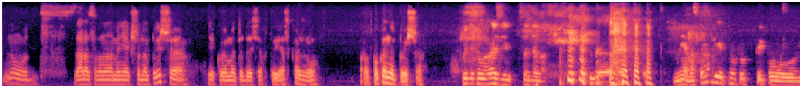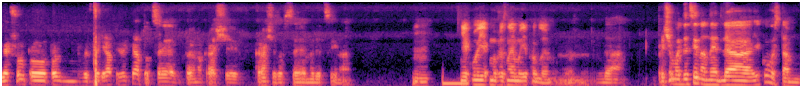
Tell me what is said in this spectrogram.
Ну, от зараз вона мені, якщо напише, якої мети досягти, я скажу. А поки не пише. В будь-якому разі це для нас. Е, Ні, насправді, ну тут, типу, якщо про, про зберігати життя, то це, певно, краще, краще за все медицина. Якої, як ми вже знаємо, є проблеми. Да. Причому медицина не для якогось там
